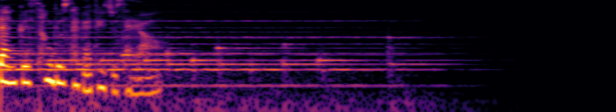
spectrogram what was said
땅끝 성교사가 되주세요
